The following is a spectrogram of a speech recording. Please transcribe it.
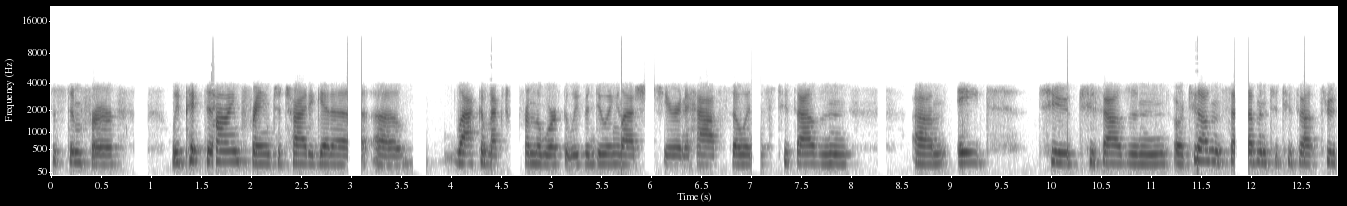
system for, we picked a time frame to try to get a, a lack of effect from the work that we've been doing last year and a half. So it's 2000, um, 8 to 2000 or 2007 to 2000 through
